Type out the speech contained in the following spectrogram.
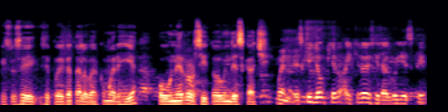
Eso se, se puede catalogar como herejía o un errorcito o un descache. Bueno, es que yo quiero, ahí quiero decir algo y es que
